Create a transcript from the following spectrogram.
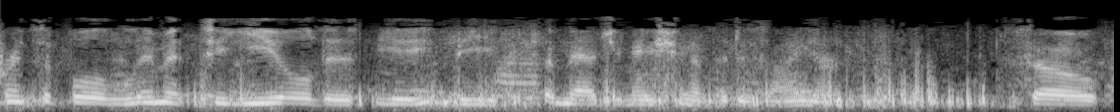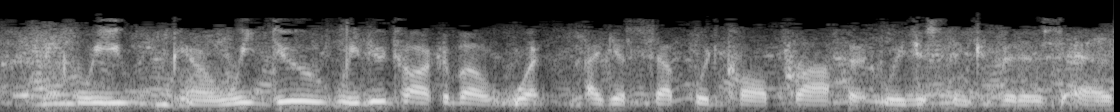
principal limit to yield is the the imagination of the designer. So we, you know, we do we do talk about what I guess Sepp would call profit. We just think of it as, as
